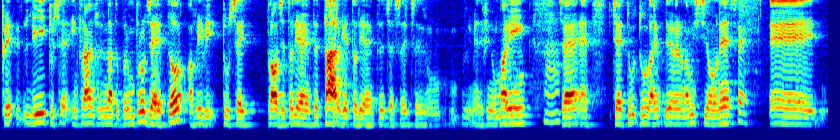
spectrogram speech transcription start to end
Que- lì tu sei, in Francia sei andato per un progetto, avevi, tu sei project oriented, target oriented, cioè sei, sei un, lui mi ha definito un marine, cioè, eh, cioè tu, tu hai- devi avere una missione Sì. e,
